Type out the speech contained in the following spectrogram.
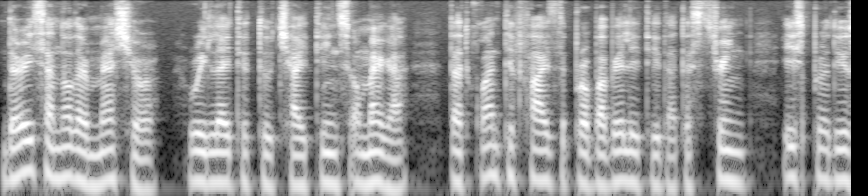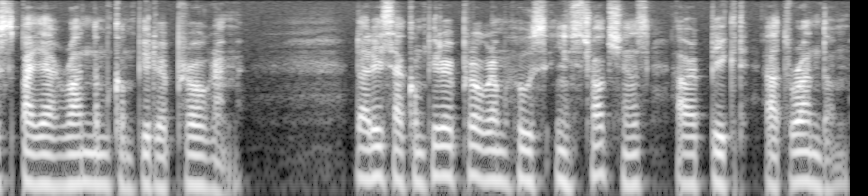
There is another measure related to Chaitin's omega that quantifies the probability that a string is produced by a random computer program. That is a computer program whose instructions are picked at random.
